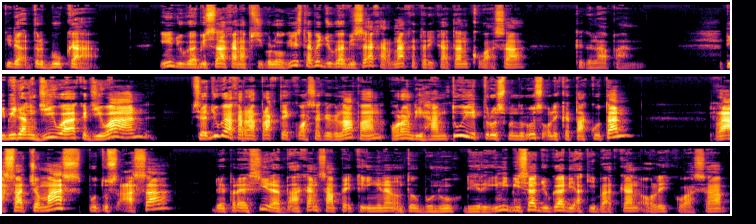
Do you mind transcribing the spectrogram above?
tidak terbuka. Ini juga bisa karena psikologis, tapi juga bisa karena keterikatan kuasa kegelapan. Di bidang jiwa, kejiwaan, bisa juga karena praktek kuasa kegelapan, orang dihantui terus-menerus oleh ketakutan, rasa cemas, putus asa, depresi, dan bahkan sampai keinginan untuk bunuh diri. Ini bisa juga diakibatkan oleh kuasa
